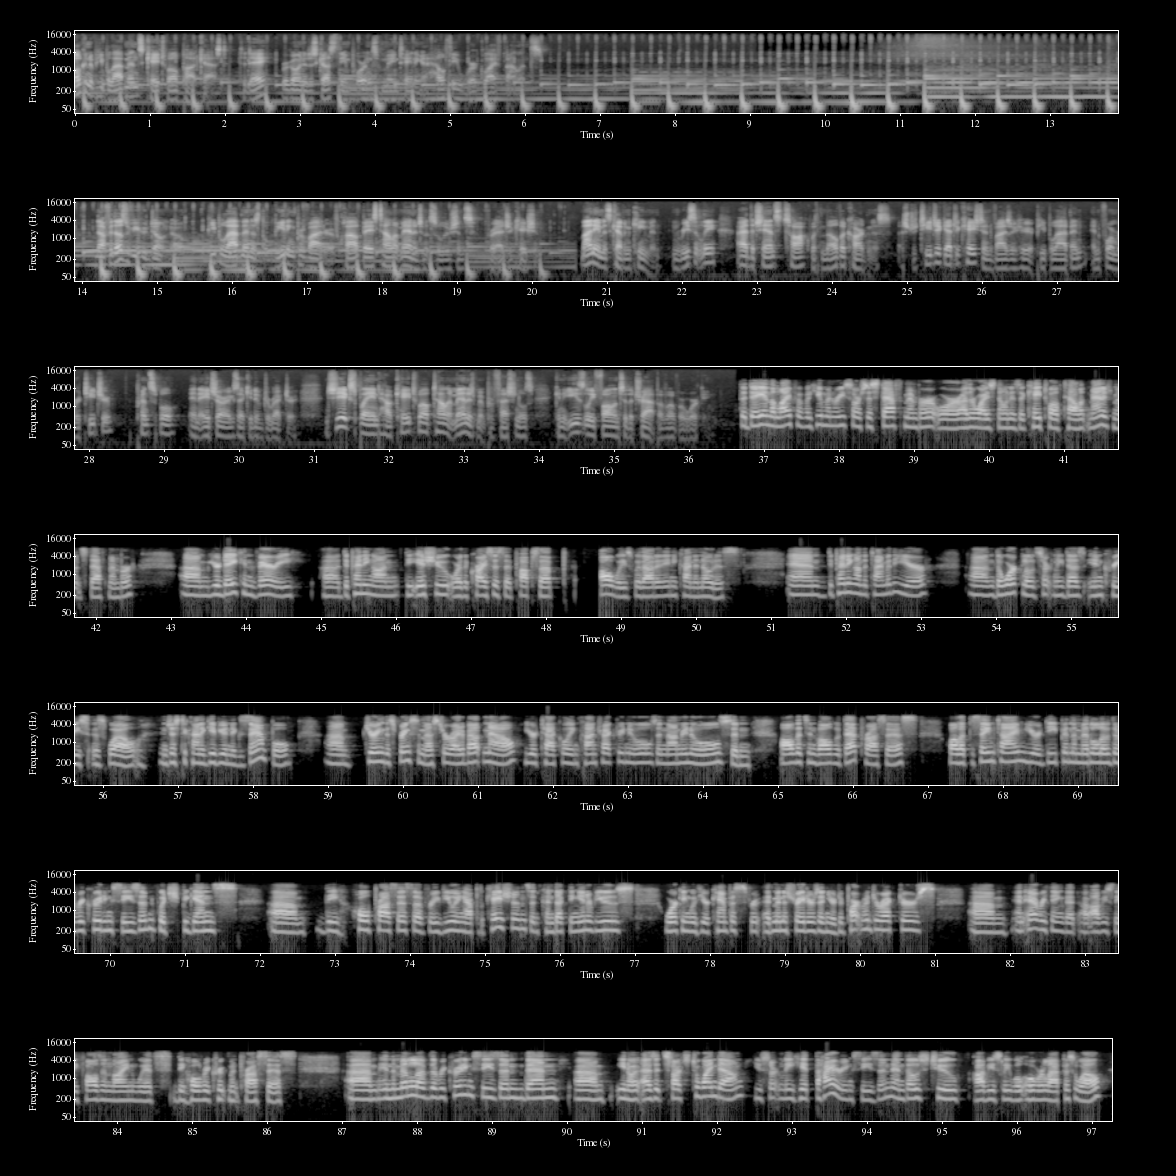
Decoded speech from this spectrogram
Welcome to PeopleAdmin's K 12 podcast. Today, we're going to discuss the importance of maintaining a healthy work life balance. Now, for those of you who don't know, PeopleAdmin is the leading provider of cloud based talent management solutions for education. My name is Kevin Keenman, and recently I had the chance to talk with Melva Cárdenas, a strategic education advisor here at PeopleAdmin and former teacher, principal, and HR executive director. And she explained how K 12 talent management professionals can easily fall into the trap of overworking. The day in the life of a human resources staff member, or otherwise known as a K 12 talent management staff member, um, your day can vary uh, depending on the issue or the crisis that pops up always without any kind of notice. And depending on the time of the year, um, the workload certainly does increase as well. And just to kind of give you an example, um, during the spring semester, right about now, you're tackling contract renewals and non renewals and all that's involved with that process, while at the same time, you're deep in the middle of the recruiting season, which begins um, the whole process of reviewing applications and conducting interviews, working with your campus administrators and your department directors, um, and everything that uh, obviously falls in line with the whole recruitment process. Um, in the middle of the recruiting season, then, um, you know, as it starts to wind down, you certainly hit the hiring season, and those two obviously will overlap as well.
